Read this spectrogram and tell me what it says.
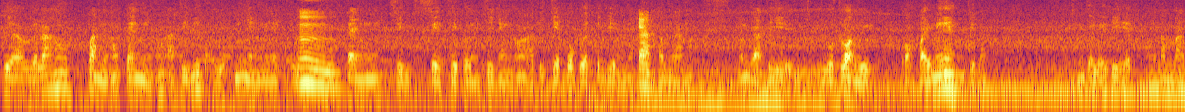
เพื่อเวลาเขาปั้นเขาแต่งเนี่ยเขาอาจจะมีขูดมีหยังเนี่ยขูดอืม ขูดแต่งสีเศษสีเพิ่งสีหยังเขาอาจจะเจ็บบ่เปิดเป็นจริงในจ้ะ การทำงาน มันก็ที่หลุดร่อนออกไปแน่จริงๆนะมันก็เลยที่เห็ดให้น้ำหนัก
